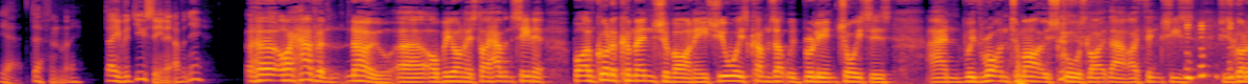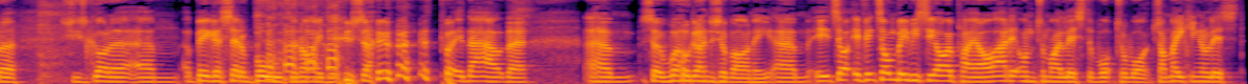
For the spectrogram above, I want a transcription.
Yeah, definitely. David, you've seen it, haven't you? Uh, I haven't. No, uh, I'll be honest. I haven't seen it, but I've got to commend Shivani. She always comes up with brilliant choices, and with Rotten Tomato scores like that, I think she's she's got a she's got a um, a bigger set of balls than I do. So putting that out there. Um, so well done, Shivani. Um, it's if it's on BBC iPlayer, I'll add it onto my list of what to watch. I'm making a list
